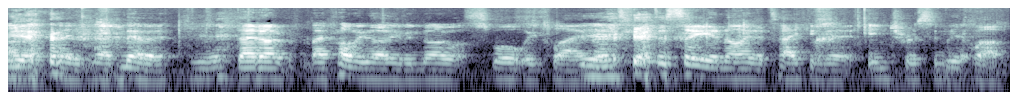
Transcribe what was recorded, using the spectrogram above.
Yeah. don't think they've never. Yeah. They don't. They probably don't even know what sport we play. Yeah. But it's good to see an owner taking an interest in the club.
